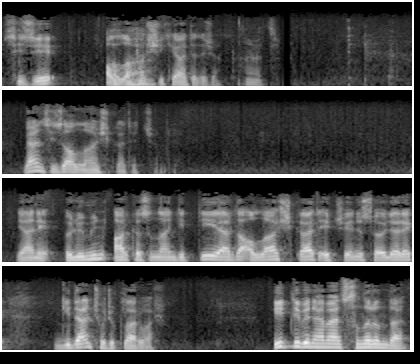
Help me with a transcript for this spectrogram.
sizi Allah'a şikayet edeceğim. Evet. Ben sizi Allah'a şikayet edeceğim diyor. Yani ölümün arkasından gittiği yerde Allah'a şikayet edeceğini söyleyerek giden çocuklar var. İdlib'in hemen sınırında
